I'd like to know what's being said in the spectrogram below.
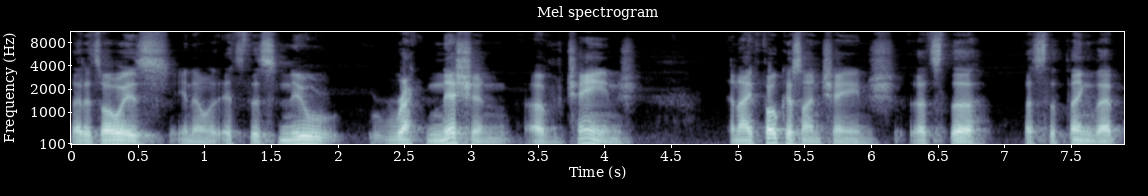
that it's always you know it's this new recognition of change, and I focus on change. That's the that's the thing that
